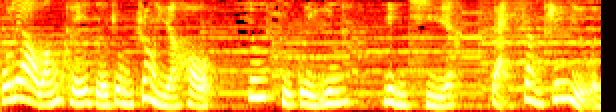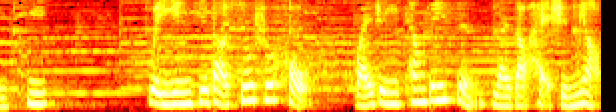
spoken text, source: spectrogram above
不料王奎得中状元后，休弃桂英，另娶宰相之女为妻。桂英接到休书后，怀着一腔悲愤来到海神庙，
